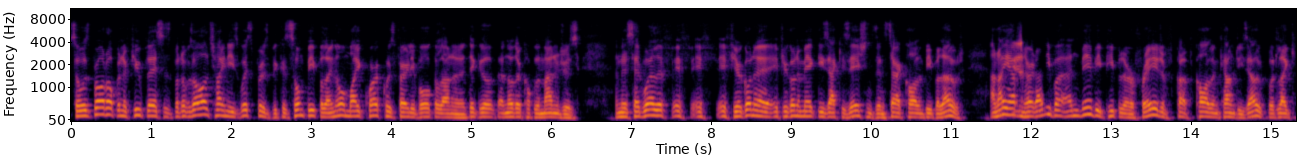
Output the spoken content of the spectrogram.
So it was brought up in a few places, but it was all Chinese whispers because some people, I know Mike Quirke was fairly vocal on it. I think another couple of managers, and they said, well, if if if if you're gonna if you're gonna make these accusations, then start calling people out. And I haven't heard anybody, and maybe people are afraid of, of calling counties out, but like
